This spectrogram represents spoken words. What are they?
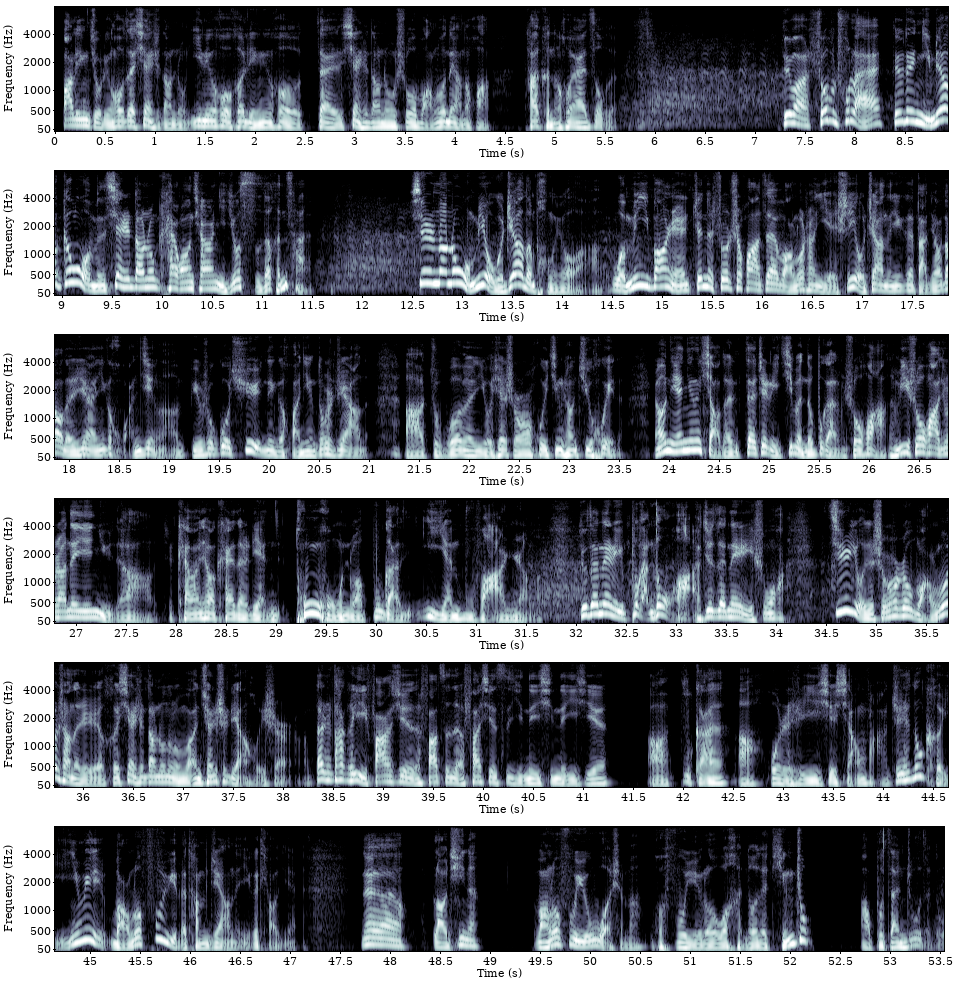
八零九零后在现实当中，一零后和零零后在现实当中说网络那样的话，他可能会挨揍的，对吧？说不出来，对不对？你们要跟我们现实当中开黄腔，你就死的很惨。现实当中，我们有过这样的朋友啊，我们一帮人真的说实话，在网络上也是有这样的一个打交道的这样一个环境啊。比如说过去那个环境都是这样的啊，主播们有些时候会经常聚会的，然后年龄小的在这里基本都不敢说话，他们一说话就让那些女的啊，就开玩笑开的脸通红，你知道吧？不敢一言不发，你知道吗？就在那里不敢动啊，就在那里说话。其实有的时候说网络上的人和现实当中的人完全是两回事儿啊，但是他可以发泄发自的发泄自己内心的一些。啊，不甘啊，或者是一些想法，这些都可以，因为网络赋予了他们这样的一个条件。那老 T 呢？网络赋予我什么？我赋予了我很多的听众啊，不赞助的多。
